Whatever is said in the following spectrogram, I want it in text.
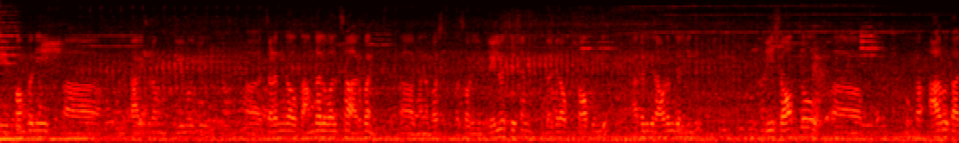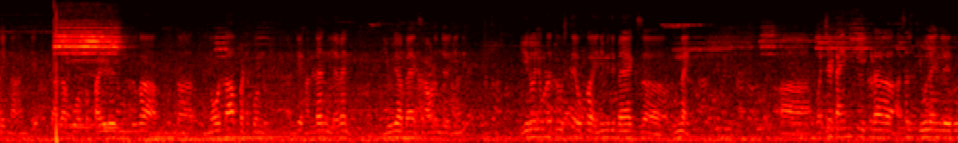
ఈ పంపిణీ మన కార్యక్రమం ఈరోజు సడన్గా ఒక అందల వలస అర్బన్ మన బస్ సారీ రైల్వే స్టేషన్ దగ్గర ఒక షాప్ ఉంది. అక్కడికి రావడం జరిగింది. ఈ షాప్లో ఒక ఆరో తారీఖున అంటే దాదాపు ఒక ఫైవ్ డేస్ ముందుగా ఒక నూట పదకొండు అంటే hundred and eleven urea bags రావడం జరిగింది. ఈరోజు కూడా చూస్తే ఒక ఎనిమిది బ్యాగ్స్ ఉన్నాయి. వచ్చే టైంకి ఇక్కడ అసలు క్యూ లైన్ లేదు.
